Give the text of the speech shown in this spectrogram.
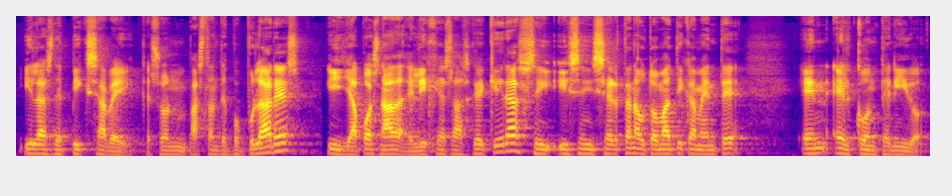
y las de Pixabay, que son bastante populares, y ya pues nada, eliges las que quieras y se insertan automáticamente en el contenido.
